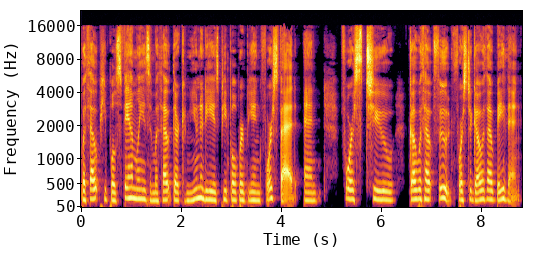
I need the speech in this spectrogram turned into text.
without people's families and without their communities, people were being force fed and forced to go without food, forced to go without bathing,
